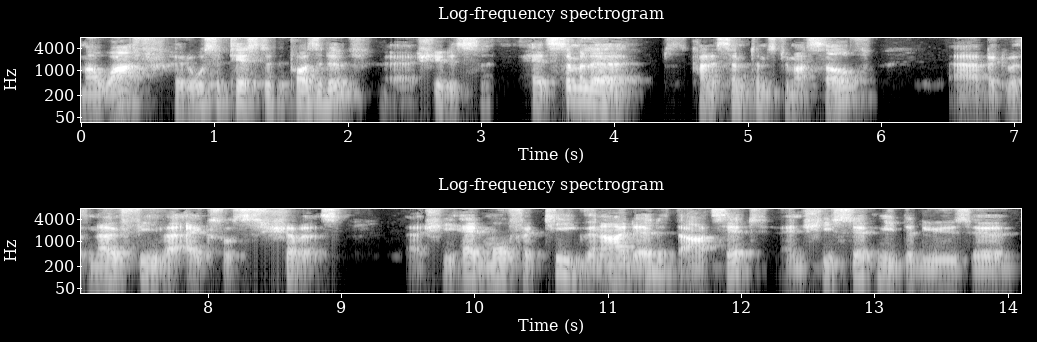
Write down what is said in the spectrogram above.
my wife had also tested positive. Uh, she had, had similar kind of symptoms to myself, uh, but with no fever, aches, or shivers. Uh, she had more fatigue than I did at the outset, and she certainly did lose her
